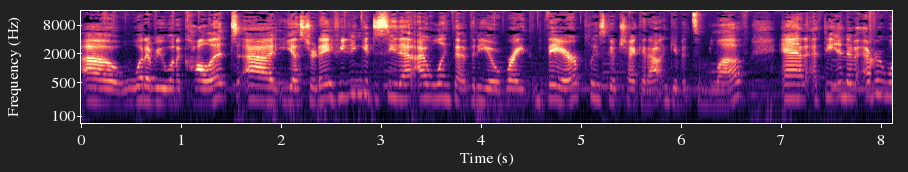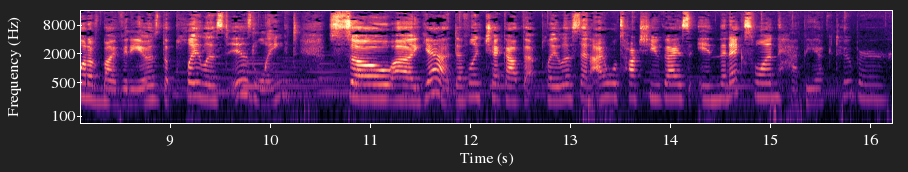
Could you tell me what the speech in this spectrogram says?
uh, whatever you want to call it, uh, yesterday. If you didn't get to see that, I will link that video right there. Please go check it out and give it some love. And at the end of every one of my videos, the playlist is linked. So uh, yeah, definitely check out that playlist and I will talk to you guys in the next one. Happy October.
